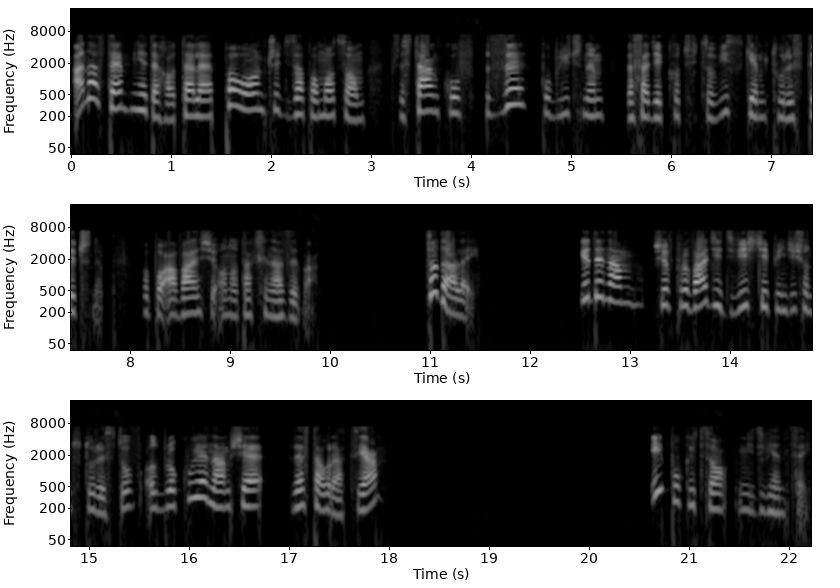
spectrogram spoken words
a następnie te hotele połączyć za pomocą przystanków z publicznym w zasadzie kotwicowiskiem turystycznym, bo po awansie ono tak się nazywa. Co dalej? Kiedy nam się wprowadzi 250 turystów, odblokuje nam się restauracja i póki co nic więcej.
